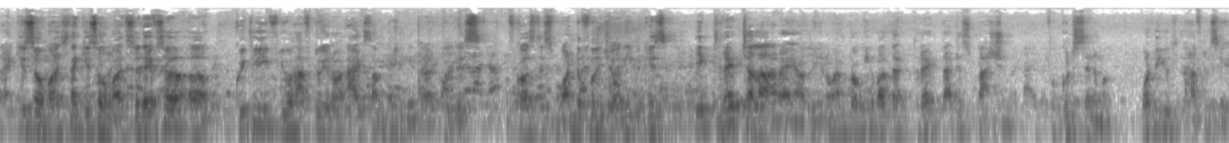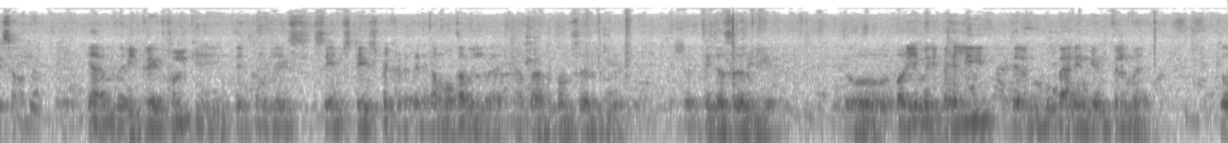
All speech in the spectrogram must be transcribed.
Thank you so much. Thank you so much. So, Dev sir, uh, quickly, if you have to, you know, add something uh, to this, of course, this wonderful journey, because एक thread चला आ रहा है यहाँ पे, you know, I'm talking about that thread that is passion for good cinema. What do you have to say, sir? on that? या आई एम वेरी ग्रेटफुल कि एक तो मुझे इस सेम स्टेज पे खड़े रहने का मौका मिल रहा है जहाँ पर अनुपम सर भी है तेजा सर भी है तो और ये मेरी पहली तेलुगु पैन इंडियन फ़िल्म है। तो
